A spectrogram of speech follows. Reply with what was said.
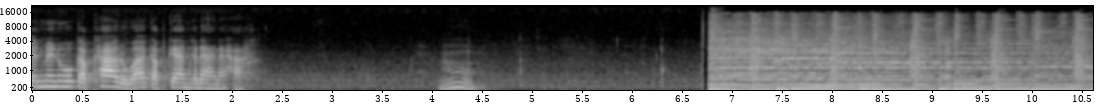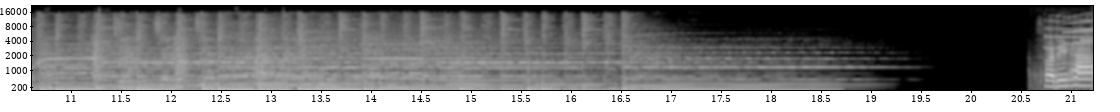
เป็นเมนูกับข้าวหรือว่ากับแกล้มก็ได้นะคะ อืม สวัสดีค่ะ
